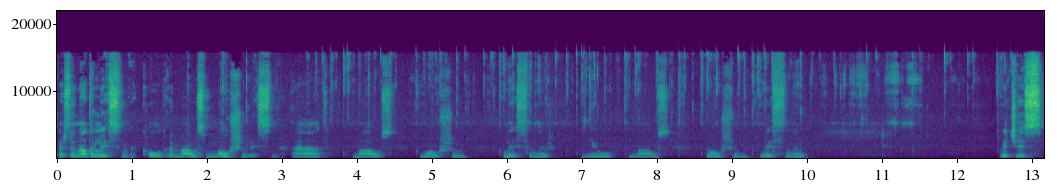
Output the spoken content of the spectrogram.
There's another listener called a mouse motion listener. Add mouse motion listener, new mouse motion listener, which is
